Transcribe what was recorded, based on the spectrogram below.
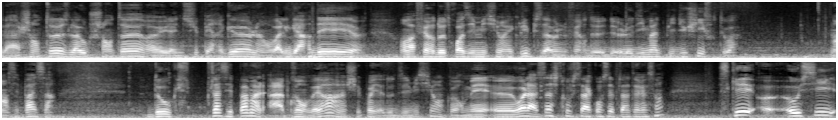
la chanteuse là ou le chanteur, euh, il a une super gueule, on va le garder, euh, on va faire deux trois émissions avec lui, puis ça va nous faire de, de l'audimat puis du chiffre, tu vois. Non, c'est pas ça. Donc ça c'est pas mal. Après on verra, hein, je sais pas, il y a d'autres émissions encore. Mais euh, voilà, ça je trouve ça un concept intéressant. Ce qui est euh, aussi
